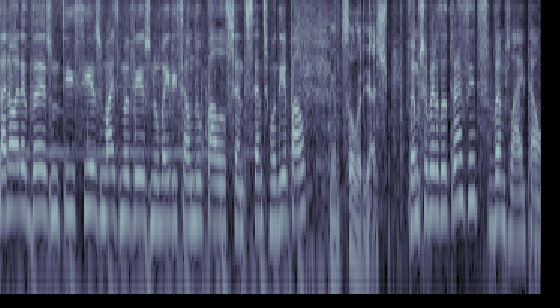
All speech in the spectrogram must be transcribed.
Está na hora das notícias, mais uma vez numa edição do Paulo Alexandre Santos. Bom dia, Paulo. Salariais. Vamos saber do trânsito? Vamos lá então.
